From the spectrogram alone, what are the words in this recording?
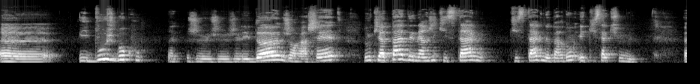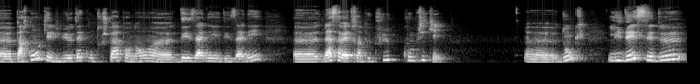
ils bougent beaucoup. Je, les donne, j'en rachète. Donc il n'y a pas d'énergie qui stagne, qui stagne pardon, et qui s'accumule. Euh, par contre, les bibliothèques qu'on ne touche pas pendant euh, des années et des années, euh, là, ça va être un peu plus compliqué. donc, l'idée, c'est de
